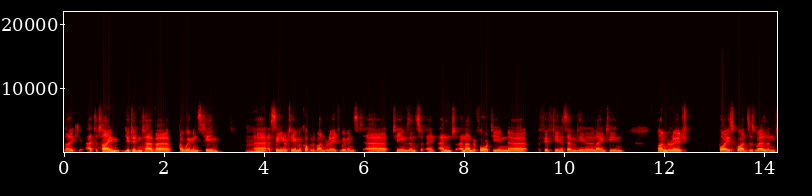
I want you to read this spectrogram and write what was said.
like at the time, you didn't have a, a women's team. Mm. Uh, a senior team, a couple of underage women's uh, teams, and and an under fourteen uh, a 15, a 17, and a 19 underage boy squads as well. And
